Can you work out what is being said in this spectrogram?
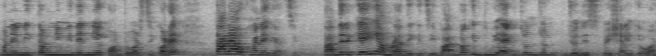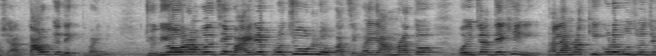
মানে নিতম নিমিদের নিয়ে কন্ট্রোভার্সি করে, তারা ওখানে গেছে। তাদেরকেই আমরা দেখেছি। বাদ বাকি দুই একজন জন যদি স্পেশাল কেউ আসে, আর কাউকে দেখতে পাইনি। যদিও ওরা বলছে, বাইরে প্রচুর লোক আছে। ভাই, আমরা তো ওইটা দেখিনি। তাহলে আমরা কি করে বুঝব যে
